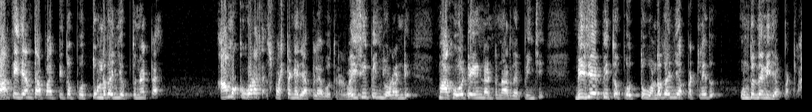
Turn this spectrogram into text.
భారతీయ జనతా పార్టీతో పొత్తు ఉండదని చెప్తున్నట్ట? ఆమెకు కూడా స్పష్టంగా చెప్పలేకపోతున్నారు. వైసీపీని చూడండి మాకు ఓటేయండి అంటున్నారు తప్పించి బీజేపీతో పొత్తు ఉండదని చెప్పట్లేదు ఉంటుందని చెప్పట్లా?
